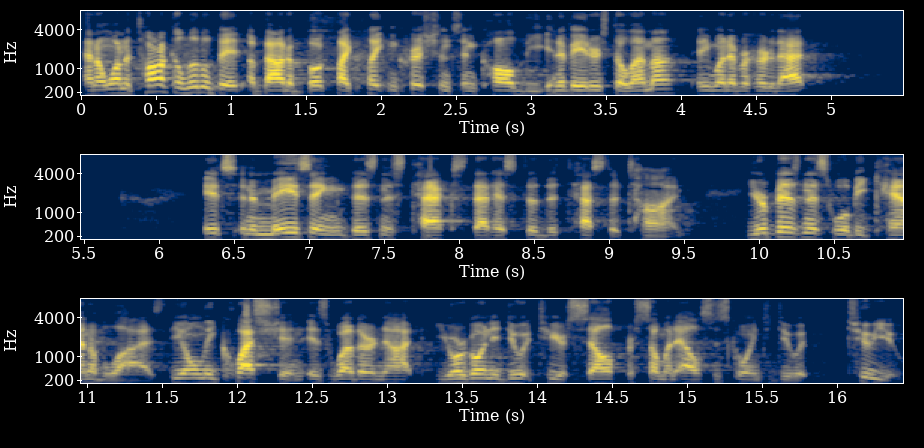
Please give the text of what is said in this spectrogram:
And I want to talk a little bit about a book by Clayton Christensen called The Innovator's Dilemma. Anyone ever heard of that? It's an amazing business text that has stood the test of time. Your business will be cannibalized. The only question is whether or not you're going to do it to yourself or someone else is going to do it to you.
